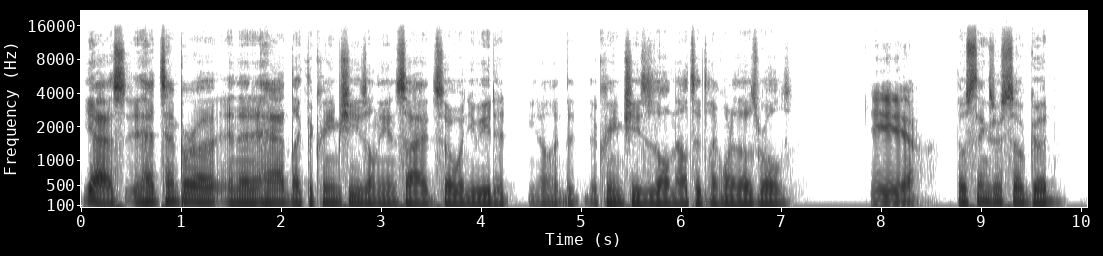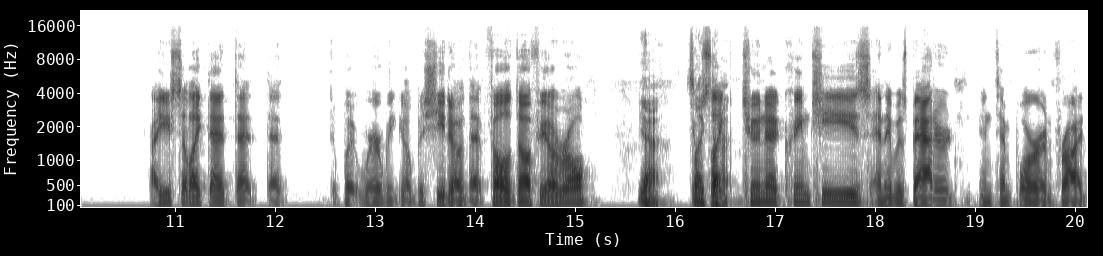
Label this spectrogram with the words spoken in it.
yes, it had tempura and then it had like the cream cheese on the inside. So when you eat it, you know, the, the cream cheese is all melted like one of those rolls. Yeah. Those things are so good. I used to like that that that where we go Bushido that Philadelphia roll. Yeah. It's it like, was like that. tuna cream cheese, and it was battered in tempura and fried.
